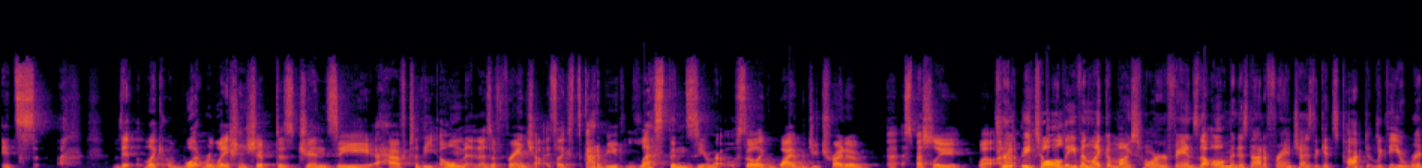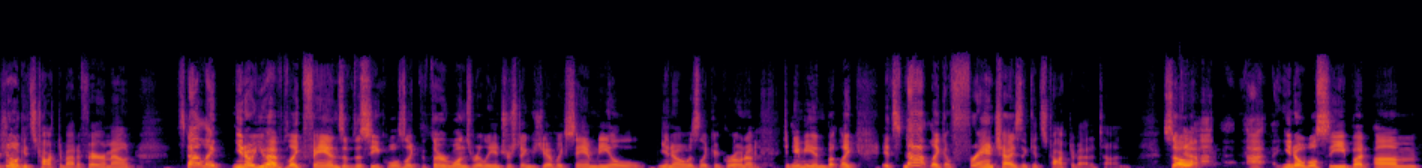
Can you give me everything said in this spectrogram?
it's the, like what relationship does Gen Z have to the Omen as a franchise? Like it's got to be less than zero. So like why would you try to uh, especially well Truth be told, even like amongst horror fans, the Omen is not a franchise that gets talked like the original gets talked about a fair amount. It's not like, you know, you have like fans of the sequels, like the third one's really interesting because you have like Sam Neill, you know, as like a grown-up Damien, but like it's not like a franchise that gets talked about a ton. So yeah. I, you know, we'll see, but um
